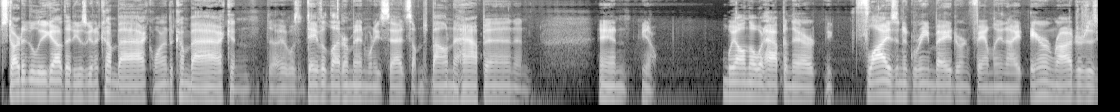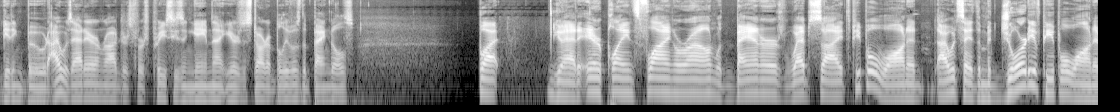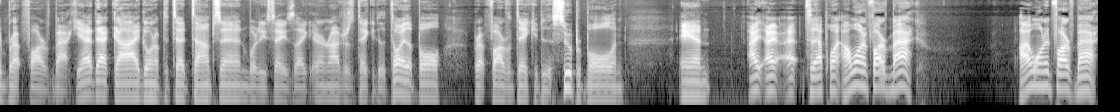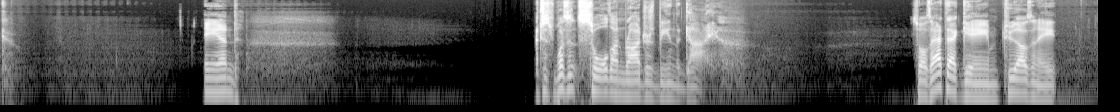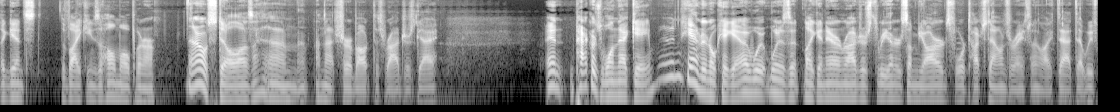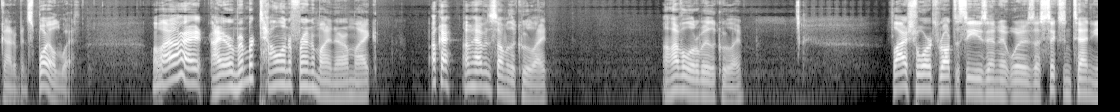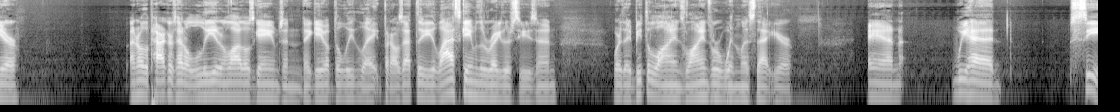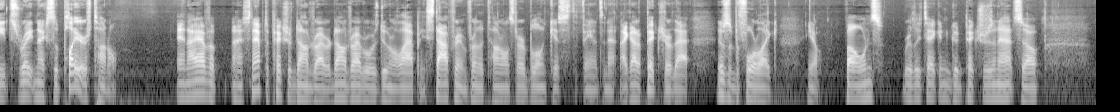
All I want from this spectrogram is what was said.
Started to leak out that he was going to come back, wanted to come back, and it was David Letterman when he said something's bound to happen, and and you know, we all know what happened there. He flies into Green Bay during family night. Aaron Rodgers is getting booed. I was at Aaron Rodgers' first preseason game that year as a starter. I believe it was the Bengals. But you had airplanes flying around with banners, websites. People wanted, I would say the majority of people wanted Brett Favre back. You had that guy going up to Ted Thompson. What did he say? He's like, Aaron Rodgers will take you to the toilet bowl. Brett Favre will take you to the Super Bowl. And and I, I, I to that point, I wanted Favre back. I wanted Favre back. And I just wasn't sold on Rodgers being the guy. So I was at that game, 2008, against the Vikings, the home opener. And I was still, I was like, uh, I'm, I'm not sure about this Rodgers guy. And Packers won that game, and he had an okay game. Uh, what is it like an Aaron Rodgers 300 some yards, four touchdowns, or anything like that that we've kind of been spoiled with? Well, all right. I remember telling a friend of mine there, I'm like, okay, I'm having some of the Kool Aid. I'll have a little bit of the Kool Aid. Flash forward throughout the season, it was a six and ten year. I know the Packers had a lead in a lot of those games, and they gave up the lead late. But I was at the last game of the regular season where they beat the Lions. Lions were winless that year, and we had seats right next to the players' tunnel. And I have a, I snapped a picture of Donald Driver. Donald Driver was doing a lap, and he stopped right in front of the tunnel and started blowing kisses to the fans and that. And I got a picture of that. This was before like, you know, phones really taking good pictures and that. So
